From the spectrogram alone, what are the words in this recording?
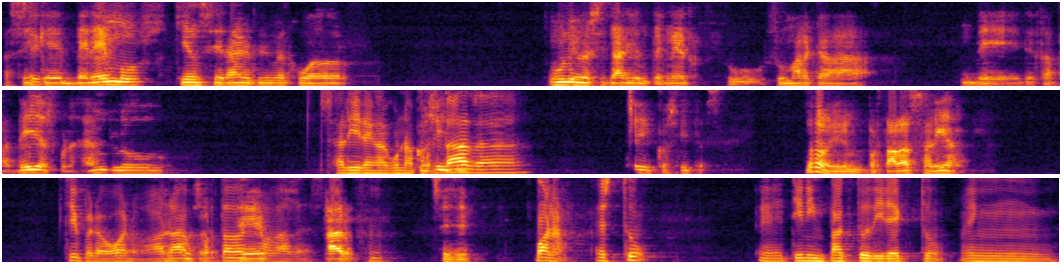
Así Sí. que veremos quién será el primer jugador universitario en tener su, su marca de, de zapatillas, por ejemplo. Salir en alguna Cositas. portada. Sí, cositas. No, en portadas salían. Sí, pero bueno, ahora cosa portadas que- pagadas. Claro. Sí, sí. Bueno, esto eh, tiene impacto directo en,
